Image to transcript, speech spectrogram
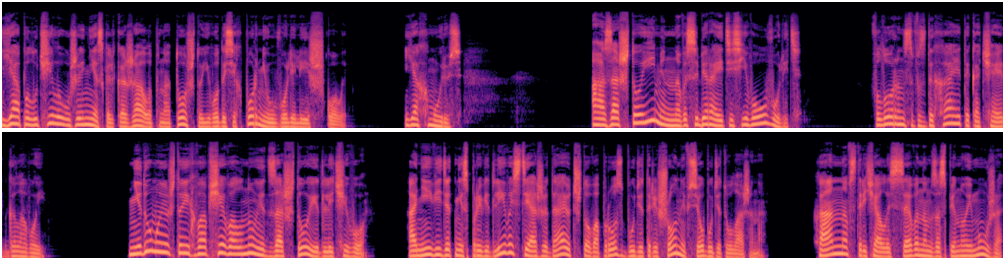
я получила уже несколько жалоб на то, что его до сих пор не уволили из школы. Я хмурюсь. «А за что именно вы собираетесь его уволить?» Флоренс вздыхает и качает головой. «Не думаю, что их вообще волнует, за что и для чего. Они видят несправедливость и ожидают, что вопрос будет решен и все будет улажено. Ханна встречалась с Эваном за спиной мужа,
